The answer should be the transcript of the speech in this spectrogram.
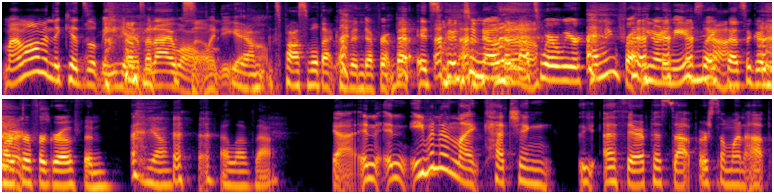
"My mom and the kids will be here, but I won't when you get Yeah, home." it's possible that could have been different, but it's good to know that that's where we were coming from. You know what I mean? It's like Yeah. that's a good marker for growth, and yeah, I love that. Yeah, and and even in like catching a therapist up or someone up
